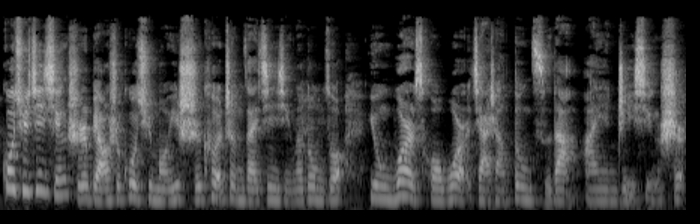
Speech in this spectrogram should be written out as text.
过去进行时表示过去某一时刻正在进行的动作，用 was 或 were 加上动词的 ing 形式。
